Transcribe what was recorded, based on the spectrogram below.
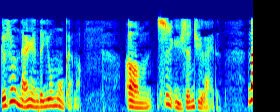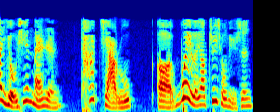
有时候男人的幽默感呢、啊，嗯，是与生俱来的。那有些男人，他假如呃为了要追求女生，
